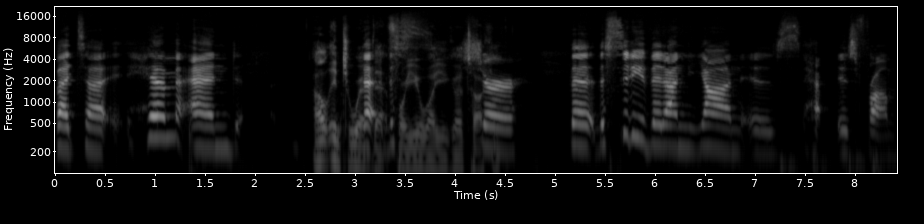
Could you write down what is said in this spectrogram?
but uh, him and i'll interweb the- that the for you while you go talking. Sure, the the city that Anyang is ha- is from,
